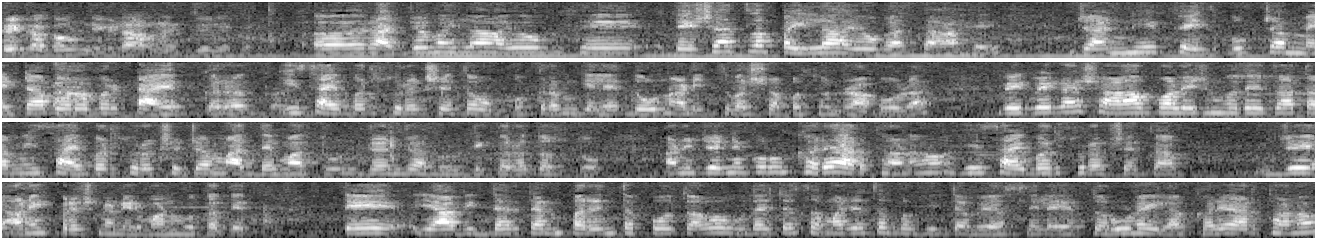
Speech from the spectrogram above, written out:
फेक अकाउंट निघणार नाही जेणेकरून. राज्य महिला आयोग हे देशातला पहिला आयोग असा आहे ज्यांनी फेसबुकच्या मेटाबरोबर टाईप करत ई सायबर सुरक्षेचा उपक्रम गेले दोन अडीच वर्षापासून राबवला. वेगवेगळ्या शाळा कॉलेजमध्ये जात आम्ही सायबर सुरक्षेच्या माध्यमातून जनजागृती करत असतो. आणि जेणेकरून खऱ्या अर्थानं हे सायबर सुरक्षेचा जे अनेक प्रश्न निर्माण होतात ते या विद्यार्थ्यांपर्यंत पोहोचावं उद्याच्या समाजाचं भवितव्य असलेल्या या तरुणाईला खऱ्या अर्थानं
